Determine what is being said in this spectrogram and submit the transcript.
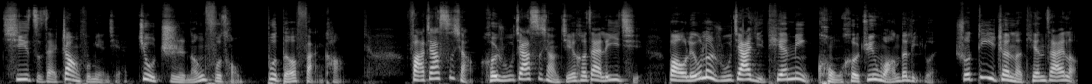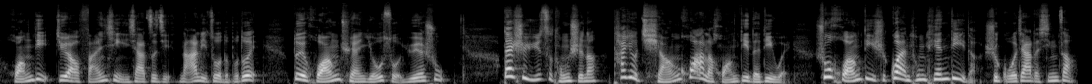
妻子在丈夫面前，就只能服从，不得反抗。法家思想和儒家思想结合在了一起，保留了儒家以天命恐吓君王的理论，说地震了、天灾了，皇帝就要反省一下自己哪里做的不对，对皇权有所约束。但是与此同时呢，他又强化了皇帝的地位，说皇帝是贯通天地的，是国家的心脏，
